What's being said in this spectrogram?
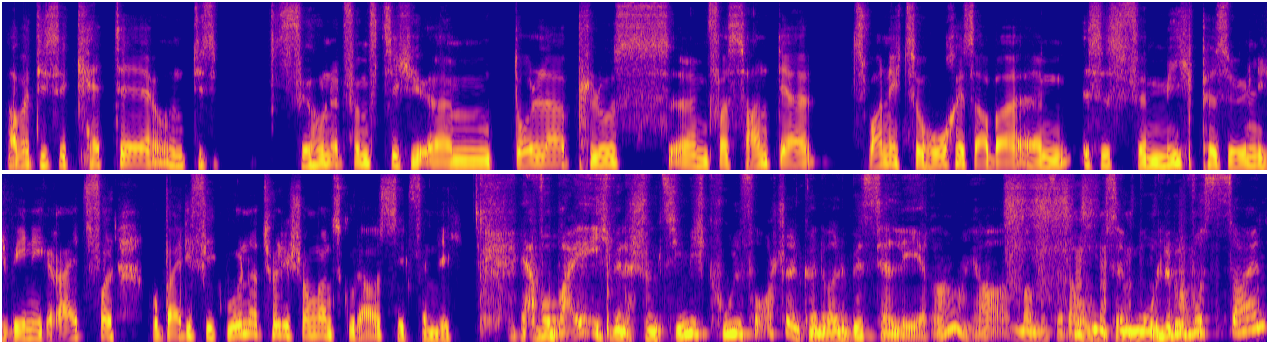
Aber diese Kette und diese für 150 ähm, Dollar plus ähm, Versand, der zwar nicht so hoch ist, aber ähm, ist es für mich persönlich wenig reizvoll, wobei die Figur natürlich schon ganz gut aussieht, finde ich. Ja, wobei ich mir das schon ziemlich cool vorstellen könnte, weil du bist ja Lehrer, ja, man muss ja da auch ein bisschen modebewusst sein.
